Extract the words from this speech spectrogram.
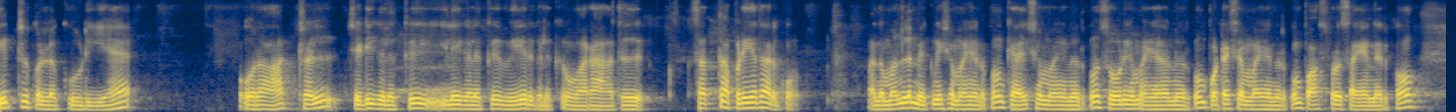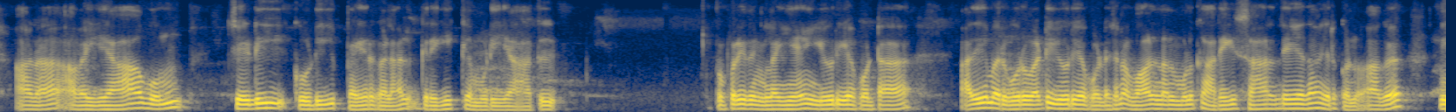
ஏற்றுக்கொள்ளக்கூடிய ஒரு ஆற்றல் செடிகளுக்கு இலைகளுக்கு வேர்களுக்கு வராது. சத்து அப்படியே தான் இருக்கும். அந்த மண்ணில் மெக்னீஷியம் அயன் இருக்கும் கால்சியம் அயன் இருக்கும் சோடியம் அயன் இருக்கும் பொட்டாசியம் அயன் இருக்கும் பாஸ்பரஸ் அயன் இருக்கும். ஆனால் அவை யாவும் செடி கொடி பயிர்களால் கிரகிக்க முடியாது. இப்போ புரியுதுங்களா? ஏன் யூரியா போட்டால் அதே மாதிரி ஒரு வாட்டி யூரியா போட்டுச்சுன்னா வாழ்நாள் முழுக்க அதை சார்ந்தே தான் இருக்கணும். ஆக நீ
